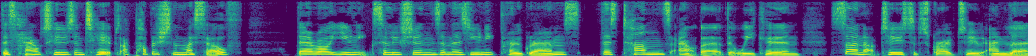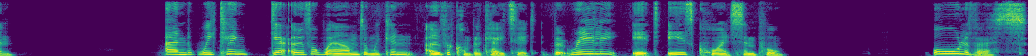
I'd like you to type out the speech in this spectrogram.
there's how to's and tips. I publish them myself. There are unique solutions and there's unique programs. There's tons out there that we can sign up to, subscribe to, and learn. And we can get overwhelmed and we can overcomplicate it, but really it is quite simple all of us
